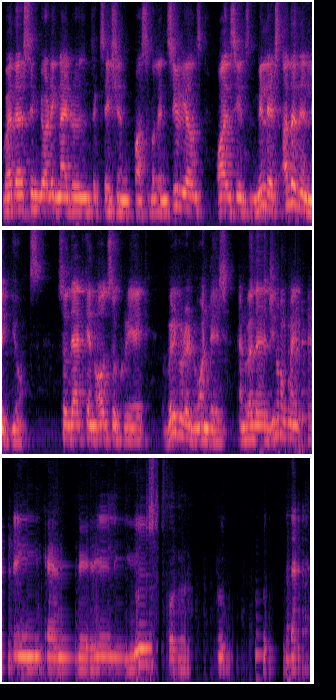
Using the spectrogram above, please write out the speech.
whether symbiotic nitrogen fixation possible in cereals, oilseeds, millets, other than legumes. So that can also create very good advantage and whether genome editing can be really useful to, to that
